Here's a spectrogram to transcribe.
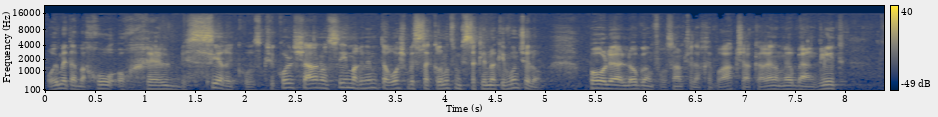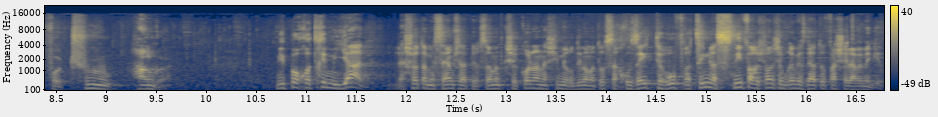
רואים את הבחור אוכל בשיא הריכוז, כשכל שאר הנוסעים מרימים את הראש בסקרנות ומסתכלים לכיוון שלו. פה עולה הלוגו המפורסם של החברה, כשהקרן אומר באנגלית for true hunger. מפה חותכים מיד לשוט המסיים של הפרסומת, כשכל האנשים יורדים במטוס, אחוזי טירוף רצים לסניף הראשון שהם רואים בשדה התעופה שאליו הם הגיעו.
